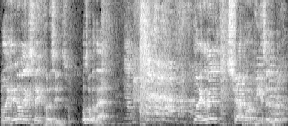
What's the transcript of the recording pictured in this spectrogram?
But like they don't make fake pussies. What's up with that? Like they make strap on penises, but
